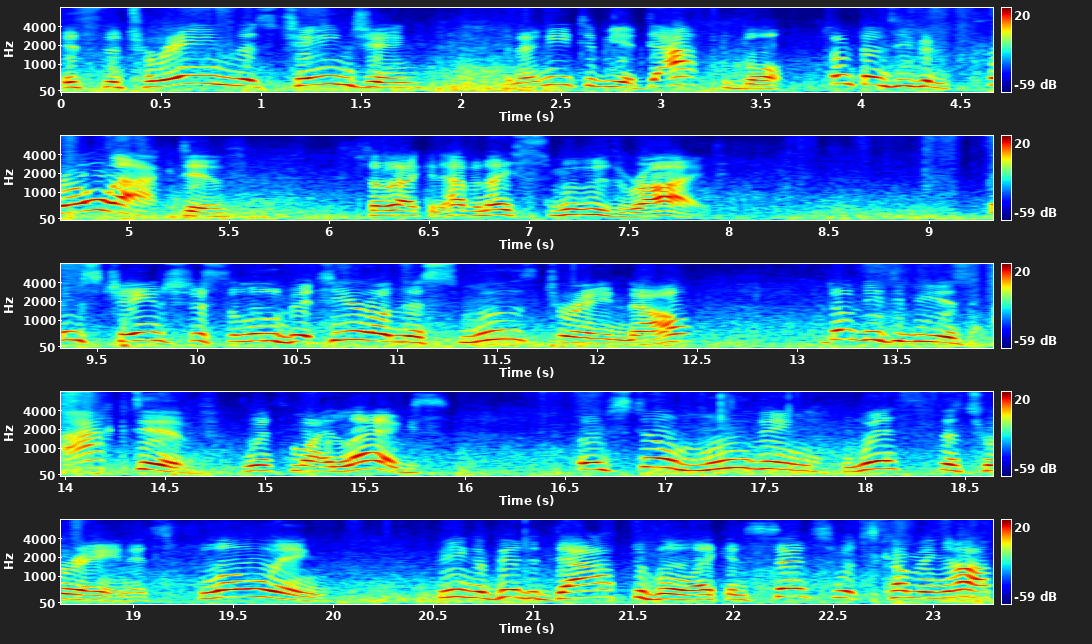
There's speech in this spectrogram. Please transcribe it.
It's the terrain that's changing and I need to be adaptable, sometimes even proactive, so that I can have a nice smooth ride. Things change just a little bit here on this smooth terrain now. I don't need to be as active with my legs. but I'm still moving with the terrain. It's flowing, being a bit adaptable. I can sense what's coming up,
